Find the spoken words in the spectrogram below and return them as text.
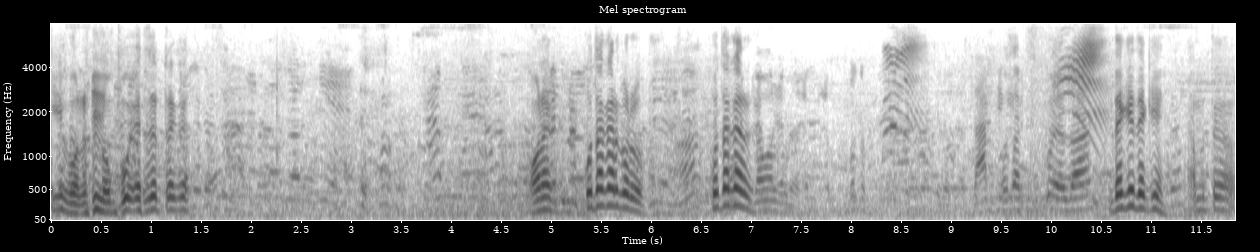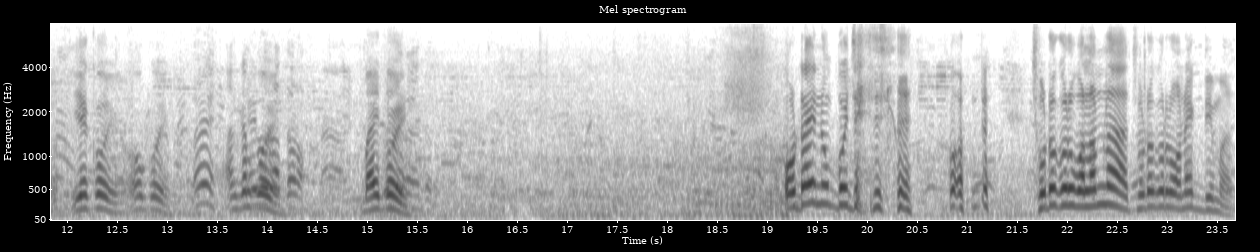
কি বলেন নব্বই হাজার টাকা? অনেক। কোথাকার করো কোথাকার? দেখি দেখি। আমি তো ইয়ে কই ও কই? আঙ্কেল কই? ভাই কই? ওটাই নব্বই চাইছে। ছোট গরু বললাম না ছোট গরু অনেক ডিমান্ড।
